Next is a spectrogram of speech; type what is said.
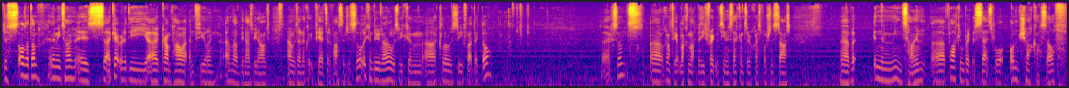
Just all I've done in the meantime is uh, get rid of the uh, ground power and fueling, that has been armed, and we've done a quick PA to the passengers. So what we can do now is we can uh, close the flight deck door. Excellent. Uh, we're going to have to get back on that busy frequency in a second to request push and start. Uh, but in the meantime, uh, parking brake is set. We'll unchock ourselves.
